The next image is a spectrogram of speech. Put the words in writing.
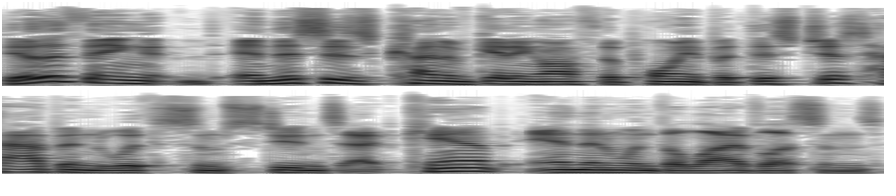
The other thing, and this is kind of getting off the point, but this just happened with some students at camp and then with the live lessons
